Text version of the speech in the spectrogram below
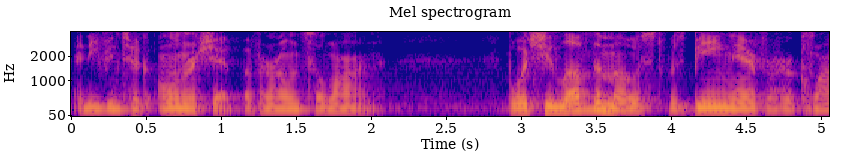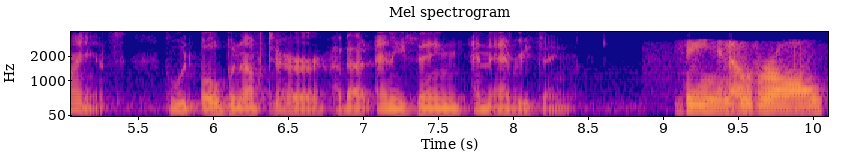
and even took ownership of her own salon. But what she loved the most was being there for her clients who would open up to her about anything and everything. Being an overall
